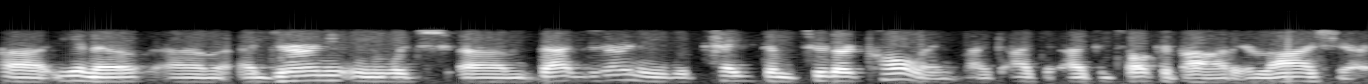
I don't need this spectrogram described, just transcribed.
uh, you know, um, a journey in which um, that journey would take them to their calling. Like I, I can talk about Elijah,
